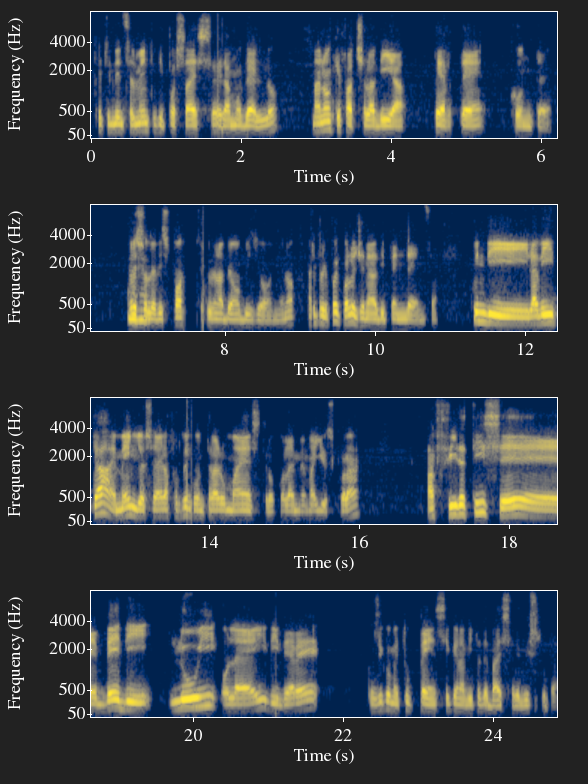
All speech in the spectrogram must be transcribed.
che tendenzialmente ti possa essere da modello, ma non che faccia la via per te, con te. Quelle uh-huh. sono le risposte di cui non abbiamo bisogno, no? Anche perché poi quello genera dipendenza. Quindi la vita è meglio se hai la fortuna di incontrare un maestro con la M maiuscola, affidati se vedi lui o lei vivere così come tu pensi che una vita debba essere vissuta.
